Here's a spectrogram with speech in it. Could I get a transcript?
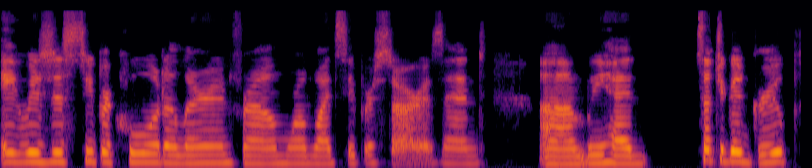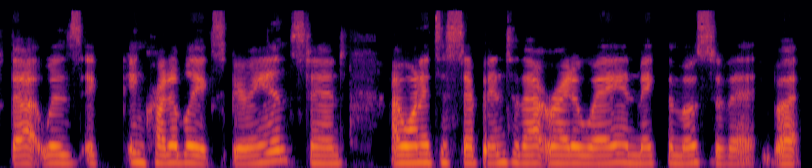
it was just super cool to learn from worldwide superstars. And um, we had such a good group that was incredibly experienced and i wanted to step into that right away and make the most of it. But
